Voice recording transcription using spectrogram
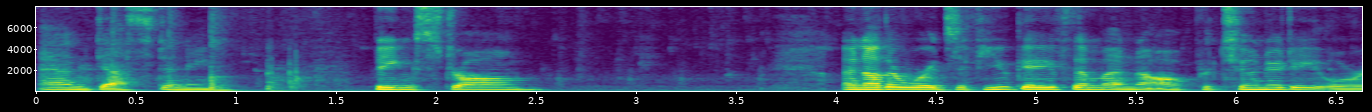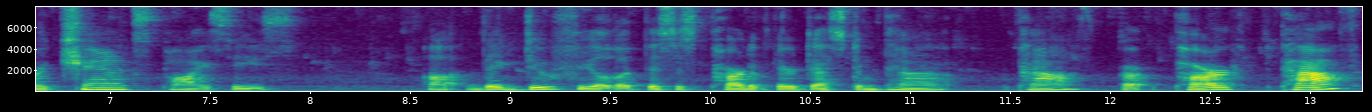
and destiny. Being strong. In other words, if you gave them an opportunity or a chance, Pisces, uh, they do feel that this is part of their destined path, path, uh, path,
